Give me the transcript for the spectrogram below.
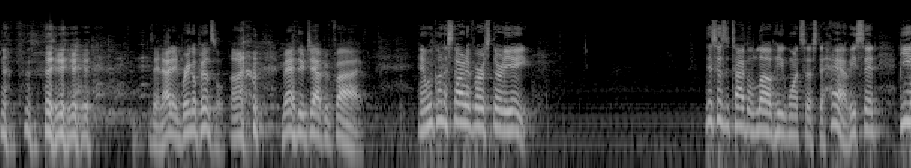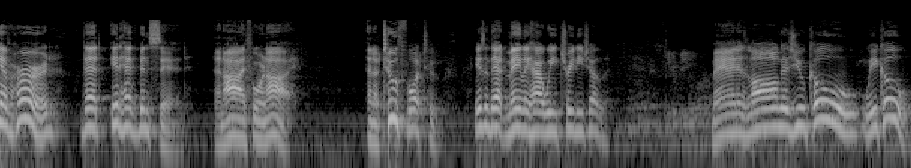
he said, I didn't bring a pencil. Matthew chapter 5. And we're going to start at verse 38. This is the type of love he wants us to have. He said, Ye have heard that it hath been said, an eye for an eye, and a tooth for a tooth. Isn't that mainly how we treat each other? Man, as long as you cool, we cool.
